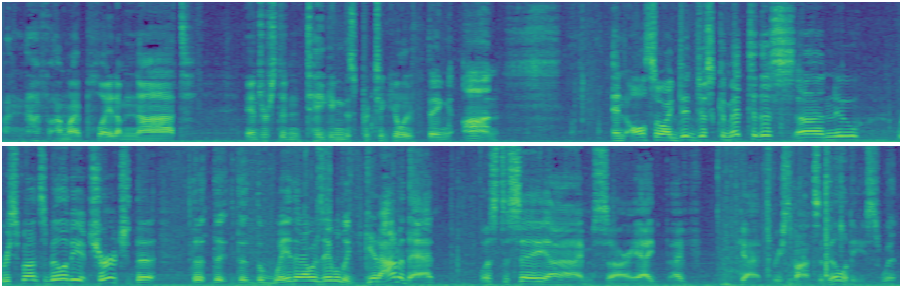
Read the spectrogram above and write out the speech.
enough on my plate. I'm not interested in taking this particular thing on. And also, I did just commit to this uh, new responsibility at church. The, the, the, the, the way that I was able to get out of that was to say, I'm sorry, I, I've got responsibilities with,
